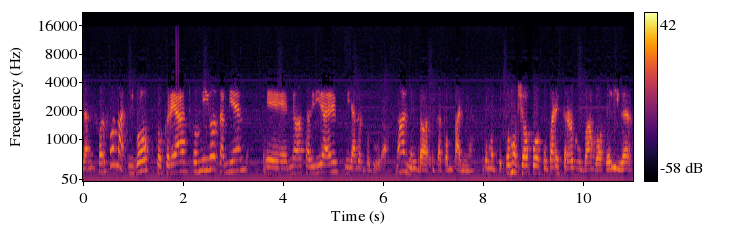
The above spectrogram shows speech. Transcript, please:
la mejor forma y vos co-creás conmigo también eh, nuevas habilidades mirando el futuro, ¿no? El mentor que acompaña, cómo, cómo yo puedo ocupar este rol que ocupás vos, de líder.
